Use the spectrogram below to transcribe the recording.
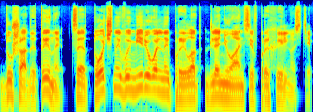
Душа дитини це точний вимірювальний прилад для нюансів прихильності.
